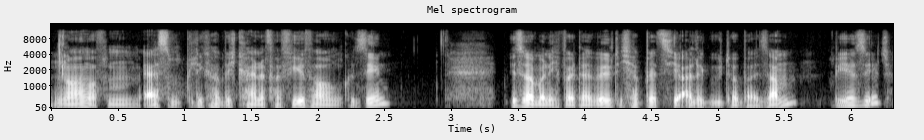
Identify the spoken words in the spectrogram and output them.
Ja, auf den ersten Blick habe ich keine Vervielfachung gesehen. Ist aber nicht weiter wild. Ich habe jetzt hier alle Güter beisammen, wie ihr seht.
